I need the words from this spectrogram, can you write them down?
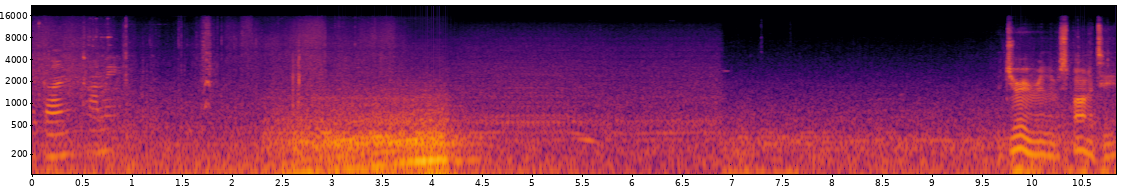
The gun, Tommy? The jury really responded to you.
